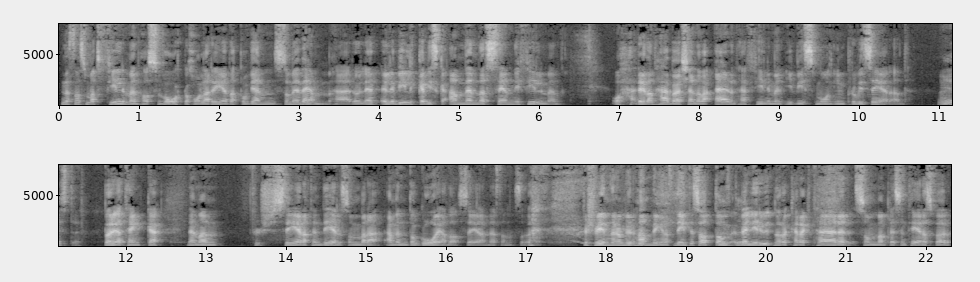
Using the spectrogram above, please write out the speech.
nästan som att filmen har svårt att hålla reda på vem som är vem här. Eller, eller vilka vi ska använda sen i filmen. Och här, redan här börjar jag känna, vad är den här filmen i viss mån improviserad? Ja, just det. Börjar tänka när man ser att en del som bara, ja men då går jag då, säger han nästan. Så försvinner de ur handlingen. Alltså, det är inte så att de väljer ut några karaktärer som man presenteras för.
